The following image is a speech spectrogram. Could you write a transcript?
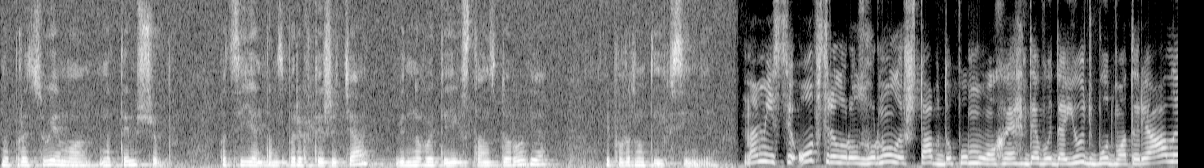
ми працюємо над тим, щоб пацієнтам зберегти життя, відновити їх стан здоров'я і повернути їх в сім'ї. На місці обстрілу розгорнули штаб допомоги, де видають будматеріали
